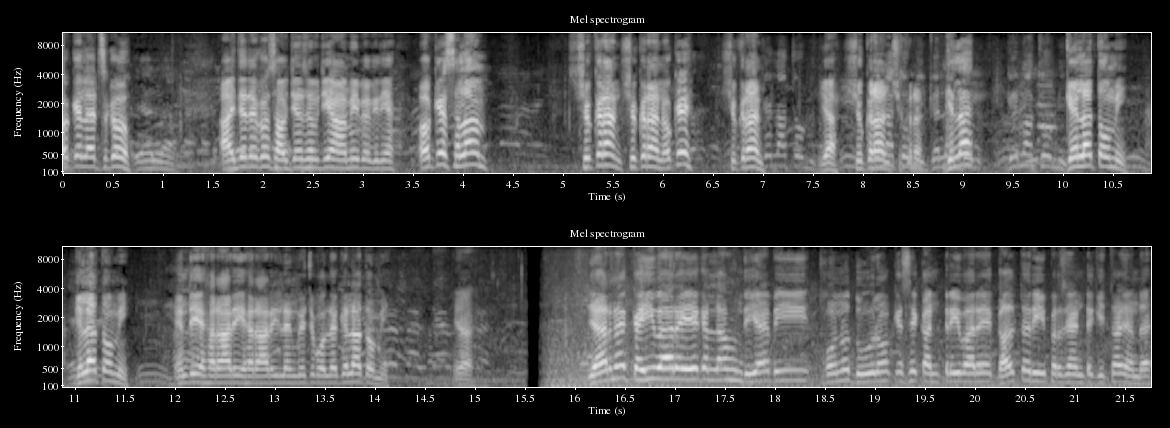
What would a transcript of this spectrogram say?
Okay let's go. ਅੱਜ ਤੇ ਦੇਖੋ ਸਬਜ਼ੀਆਂ ਸਬਜ਼ੀਆਂ ਆਮ ਹੀ ਵਿਕਦੀਆਂ। ਓਕੇ ਸਲਾਮ। ਸ਼ੁਕਰਾਨ ਸ਼ੁਕਰਾਨ ਓਕੇ ਸ਼ੁਕਰਾਨ। ਯਾ, ਸ਼ੁਕਰਾਨ ਸ਼ੁਕਰਾਨ। ਗਿਲਾ? ਗਿਲਾ ਤੋਮੀ। ਗਿਲਾ ਤੋਮੀ। ਹਿੰਦੀ ਹਰਾਰੀ ਹਰਾਰੀ ਲੈਂਗੁਏਜ ਬੋਲਦੇ, ਗਿਲਾ ਤੋਮੀ। ਯਾ। ਯਾਰ ਨਾ, ਕਈ ਵਾਰ ਇਹ ਗੱਲਾਂ ਹੁੰਦੀਆਂ ਵੀ ਤੁਹਾਨੂੰ ਦੂਰੋਂ ਕਿਸੇ ਕੰਟਰੀ ਬਾਰੇ ਗਲਤ ਰਿਪਰੈਜ਼ੈਂਟ ਕੀਤਾ ਜਾਂਦਾ।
